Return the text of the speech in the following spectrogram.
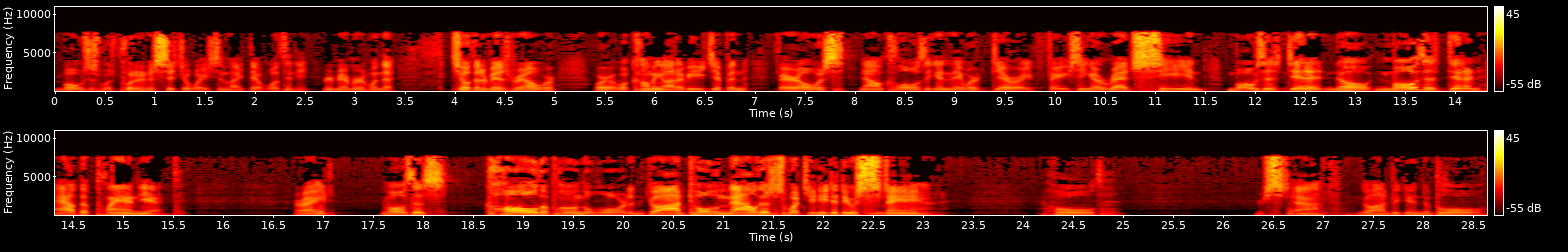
Moses was put in a situation like that, wasn't he? Remember when the children of Israel were, were, were coming out of Egypt and Pharaoh was now closing and they were facing a Red Sea and Moses didn't know. Moses didn't have the plan yet. Right? Moses called upon the Lord, and God told him, Now this is what you need to do stand. Hold your staff. God began to blow,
